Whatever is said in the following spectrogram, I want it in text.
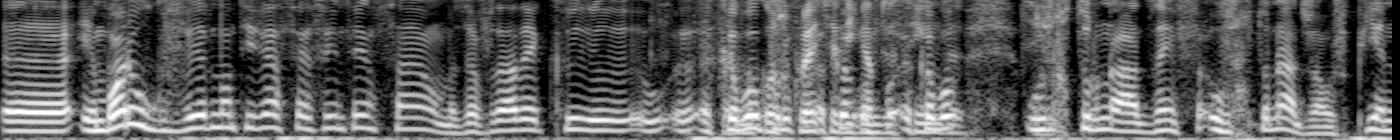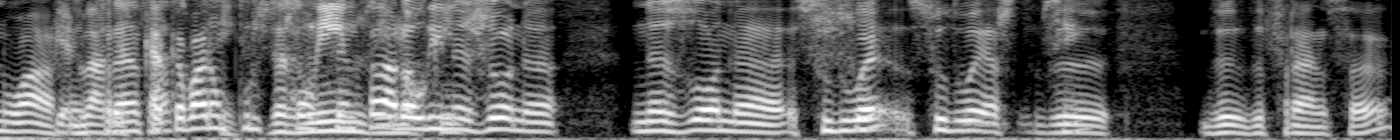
eh, embora o governo não tivesse essa intenção, mas a verdade é que uh, acabou por acabou- assim, acabou- de- os retornados em, os retornados, não, os Pieds Noirs Pieds em França caso, acabaram sim. por se concentrar ali na zona na zona sudoe- sudoeste de, Sim. De, de França,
